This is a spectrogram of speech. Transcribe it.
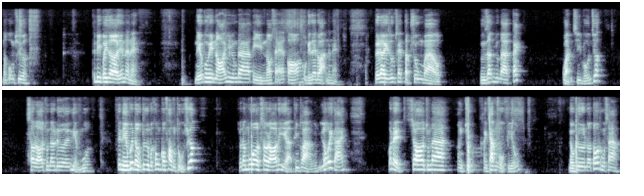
Nó cũng chưa. Thế thì bây giờ như này này. Nếu bên nói cho chúng ta thì nó sẽ có một cái giai đoạn như này. Tới đây Dũng sẽ tập trung vào hướng dẫn chúng ta cách quản trị vốn trước. Sau đó chúng ta đưa đến điểm mua. Thế nếu với đầu tư mà không có phòng thủ trước chúng ta mua sau đó thì à, thỉnh thoảng lỗi cái. Có thể cho chúng ta hàng chục hàng trăm cổ phiếu đầu tư nó tốt không sao,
